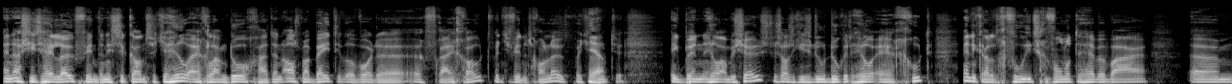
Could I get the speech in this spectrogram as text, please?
En als je iets heel leuk vindt, dan is de kans dat je heel erg lang doorgaat en alsmaar beter wil worden uh, vrij groot. Want je vindt het gewoon leuk. Wat je Ja. doet. Ik ben heel ambitieus, dus als ik iets doe, doe ik het heel erg goed. En ik had het gevoel iets gevonden te hebben waar ehm,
